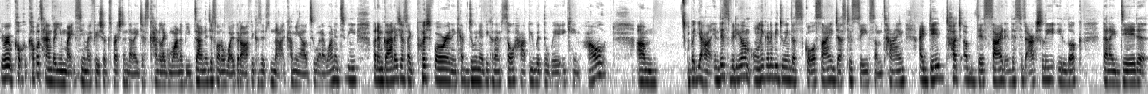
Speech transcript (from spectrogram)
there were a couple times that you might see my facial expression that I just kind of like want to be done I just want to wipe it off because it's not coming out to what I want it to be but I'm glad I just like pushed forward and kept doing it because I'm so happy with the way it came out um but yeah in this video i'm only going to be doing the skull side just to save some time i did touch up this side this is actually a look that i did a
